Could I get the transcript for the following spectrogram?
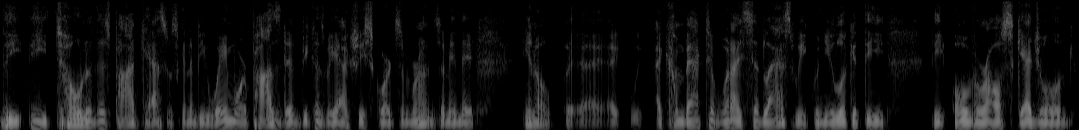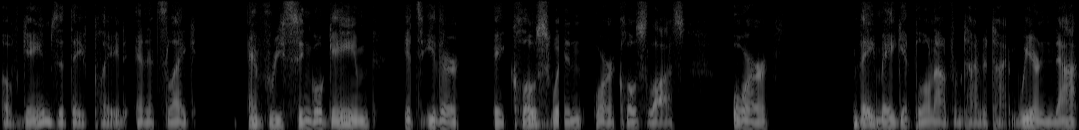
the the tone of this podcast was going to be way more positive because we actually scored some runs i mean they you know I, I come back to what i said last week when you look at the the overall schedule of, of games that they've played. And it's like every single game, it's either a close win or a close loss, or they may get blown out from time to time. We are not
